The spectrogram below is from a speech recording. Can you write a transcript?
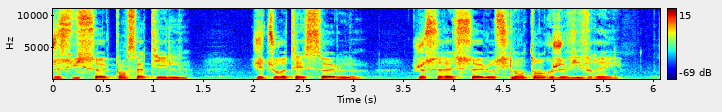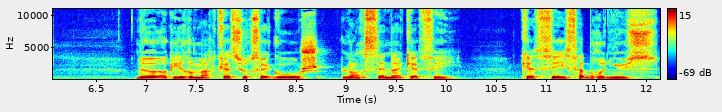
Je suis seul, pensa-t-il. J'ai toujours été seul. Je serai seul aussi longtemps que je vivrai. Dehors, il remarqua sur sa gauche l'enseigne d'un café. Café Fabronius.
